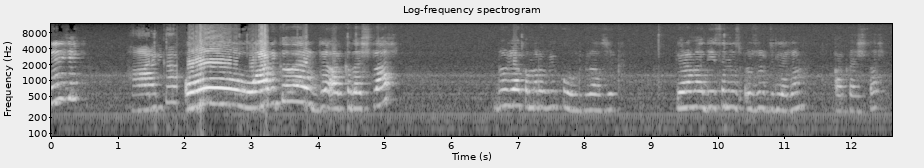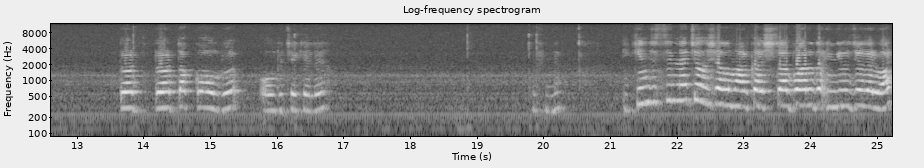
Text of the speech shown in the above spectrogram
Ne diyecek? Harika. Oo harika verdi arkadaşlar. Dur ya kamera büyük oldu birazcık. Göremediyseniz özür dilerim arkadaşlar. 4, 4 dakika oldu. Oldu çekeli. Şimdi. İkincisine çalışalım arkadaşlar. Bu arada İngilizceleri var.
